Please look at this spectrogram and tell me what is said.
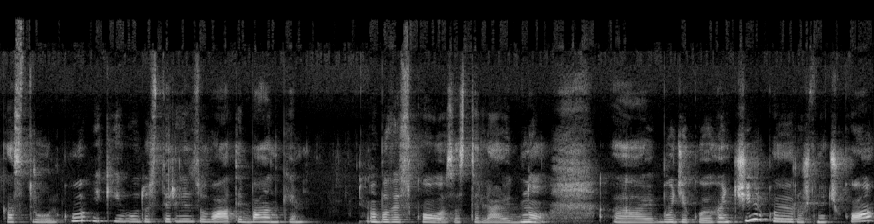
каструльку, в якій буду стерилізувати банки. Обов'язково застеляю дно е, будь-якою ганчіркою, рушничком,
